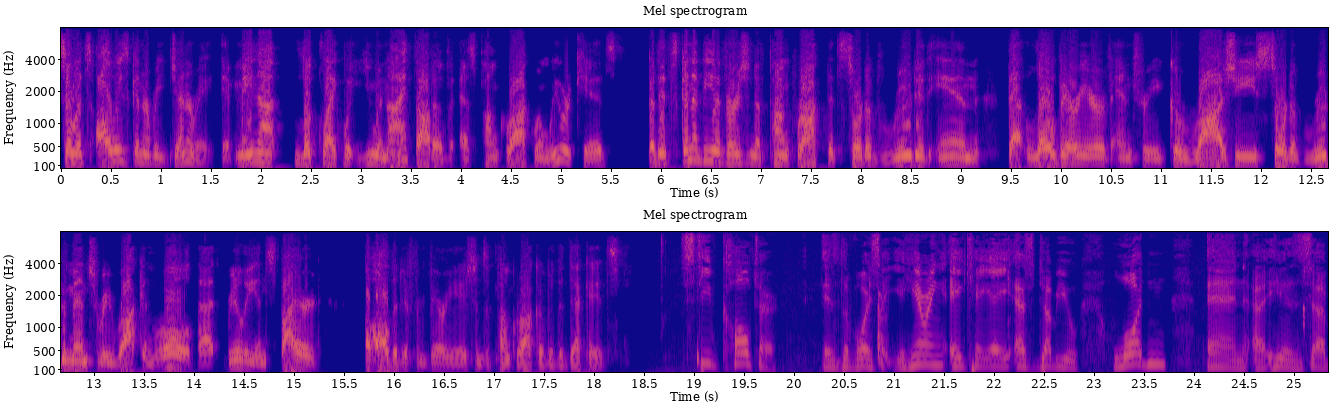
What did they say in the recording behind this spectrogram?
So it's always going to regenerate. It may not look like what you and I thought of as punk rock when we were kids, but it's going to be a version of punk rock that's sort of rooted in that low barrier of entry, garagey sort of rudimentary rock and roll that really inspired all the different variations of punk rock over the decades. Steve Coulter is the voice that you're hearing, aka S.W. Lauden, and uh, he has uh,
